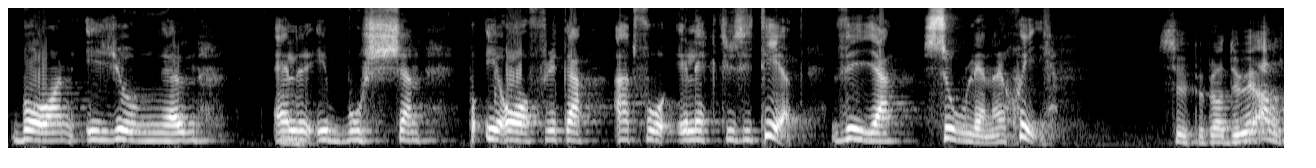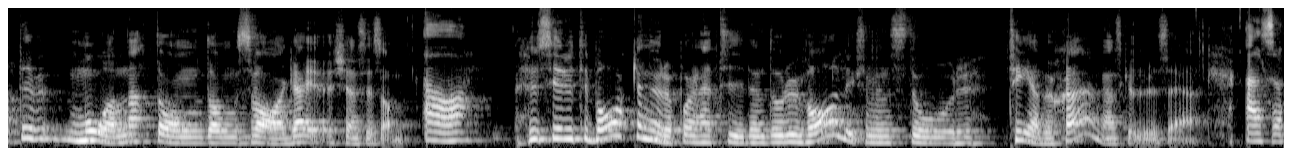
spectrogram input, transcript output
barn i djungeln eller i bushen i Afrika att få elektricitet via solenergi. Superbra. Du är alltid månat om de svaga känns det som. Ja, Hur ser du tillbaka nu då på den här tiden då du var liksom en stor tv-stjärna skulle du säga? Alltså,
